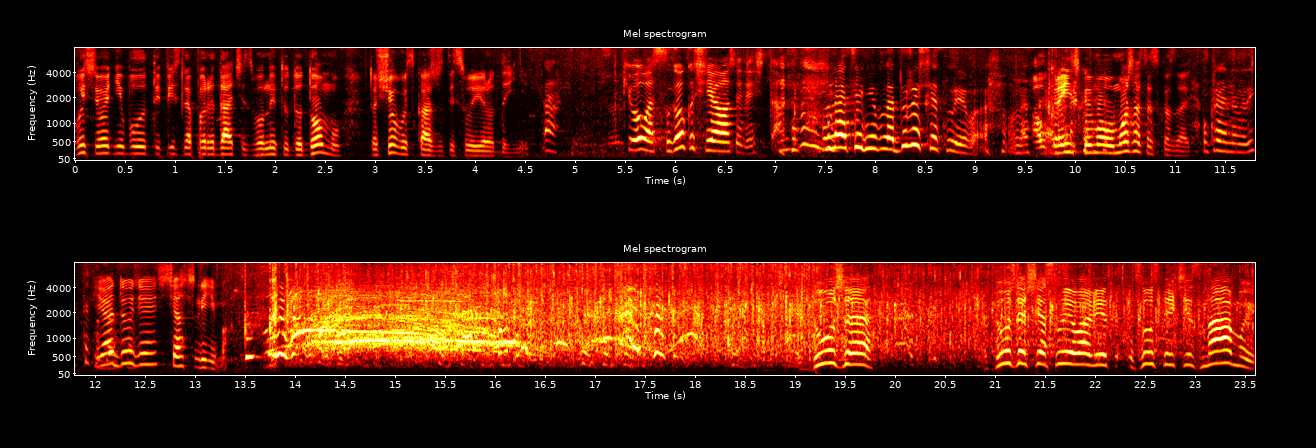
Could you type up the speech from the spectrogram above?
ви сьогодні будете після передачі дзвонити додому, то що ви скажете своїй родині? 今日はすごく幸せでした。 Вона сьогодні була дуже щаслива. У нас А українською мовою можна це сказати? Україна говорить таке? Я дуже щаслива. Дуже, дуже щаслива від зустрічі з нами.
